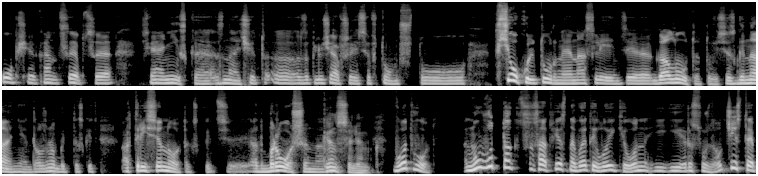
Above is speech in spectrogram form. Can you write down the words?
общая концепция сионистская, значит, э, заключавшаяся в том, что все культурное наследие Галута, то есть изгнание, должно быть, так сказать, отрясено, так сказать, отброшено. Кэнселинг. Вот-вот. Ну, вот так, соответственно, в этой логике он и, и рассуждал. Чистая,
